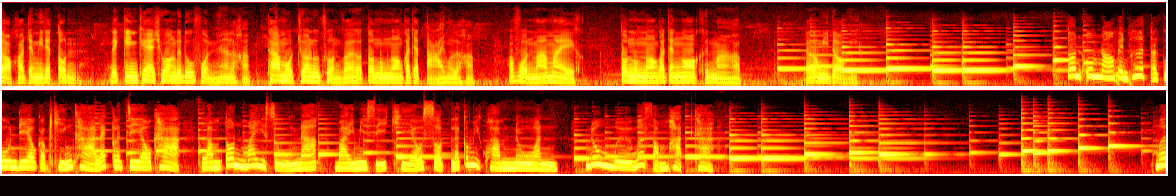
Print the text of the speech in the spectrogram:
ดอกเขาจะมีแต่ต้น ได้กินแค่ช่วงฤดูฝนแค่นั้นแหละครับถ้าหมดช่วงฤดูฝนไว้ต้นนุ่มน้องก็จะตายหมดเลยครับพอฝนมาใหม่ ต้นนุ่มน้องก็จะงอกขึ้นมาครับ แล้วก็มีดอกอีก ต้นอุ้มน้องเป็นพืชตระกูลเดียวกับขิงข่าและกระเจียวค่ะ ลำต้นไม่สูงนัก ใบมีสีเขียวสดและก็มีความนวล นุ่มมือเมื่อสัมผัสค่ะ เมื่อ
